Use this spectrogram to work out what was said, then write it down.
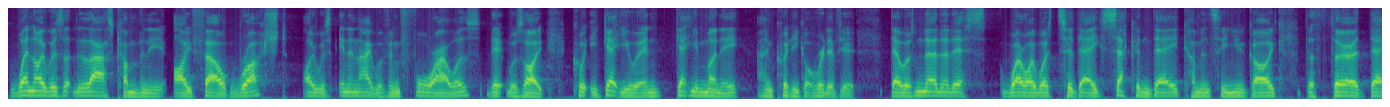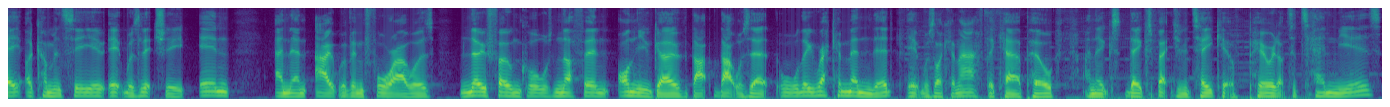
When I was at the last company, I felt rushed. I was in and out within four hours. It was like quickly get you in, get your money, and quickly got rid of you. There was none of this where I was today. Second day, come and see you guys. The third day, I come and see you. It was literally in and then out within four hours no phone calls, nothing, on you go. That that was it. All they recommended, it was like an aftercare pill, and they, they expect you to take it a period up to 10 years.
